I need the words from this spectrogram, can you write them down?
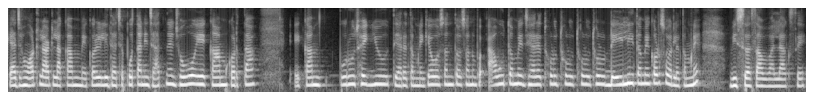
કે આજે હું આટલા આટલા કામ મેં કરી લીધા છે. પોતાની જાતને જોવો, એ કામ કરતાં, એ કામ પૂરું થઈ ગયું, ત્યારે તમને કેવો સંતોષ અનુભવ, આવું તમે જ્યારે થોડું થોડું થોડું થોડું ડેઈલી તમે કરશો એટલે તમને વિશ્વાસ આવવા લાગશે.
